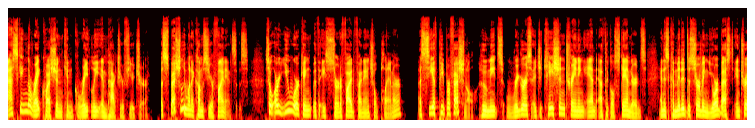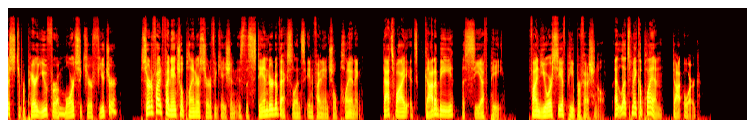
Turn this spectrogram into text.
Asking the right question can greatly impact your future, especially when it comes to your finances. So, are you working with a certified financial planner? A CFP professional who meets rigorous education, training, and ethical standards and is committed to serving your best interests to prepare you for a more secure future? Certified Financial Planner certification is the standard of excellence in financial planning. That's why it's gotta be a CFP. Find your CFP professional at letsmakeaplan.org.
